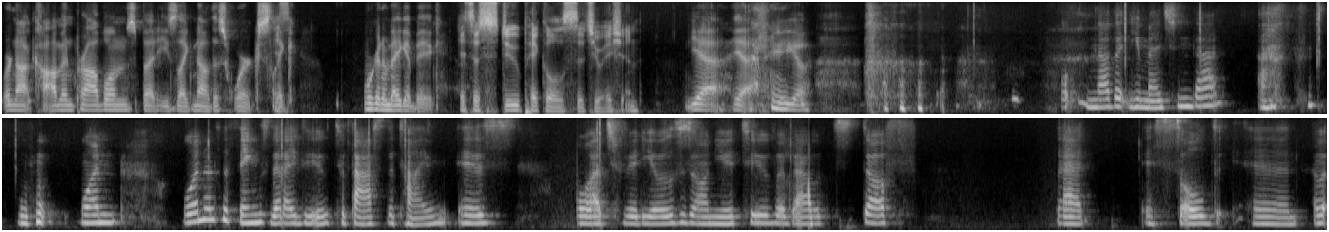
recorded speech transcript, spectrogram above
or not common problems but he's like no this works like we're gonna make it big It's a Stu Pickles situation. yeah yeah there you go now that you mentioned that, one one of the things that I do to pass the time is watch videos on YouTube about stuff that is sold in uh,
